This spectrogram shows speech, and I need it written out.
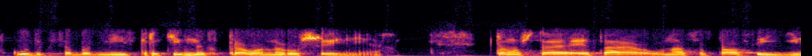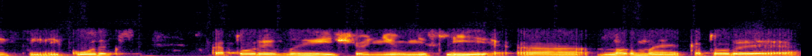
в Кодекс об административных правонарушениях. Потому что это у нас остался единственный кодекс, в который мы еще не внесли э, нормы, которые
